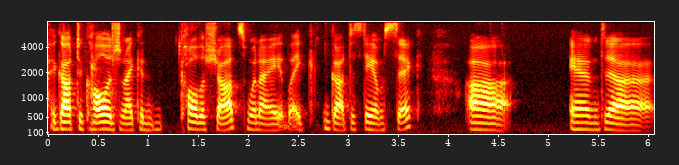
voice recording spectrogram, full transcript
I got to college and I could call the shots when I like got to stay home sick, uh, and uh,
